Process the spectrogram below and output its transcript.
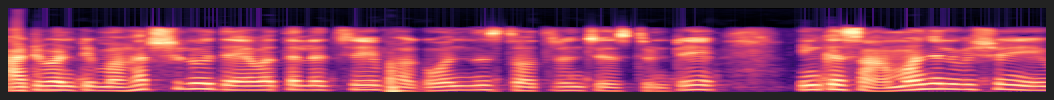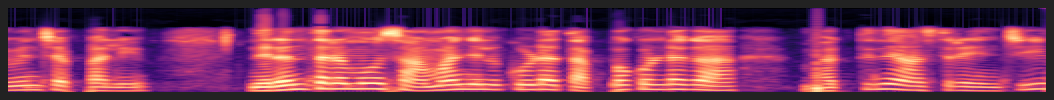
అటువంటి మహర్షులు దేవతలచే భగవంతుని స్తోత్రం చేస్తుంటే ఇంకా సామాన్యుల విషయం ఏమని చెప్పాలి? నిరంతరము సామాన్యులు కూడా తప్పకుండా భక్తిని ఆశ్రయించి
